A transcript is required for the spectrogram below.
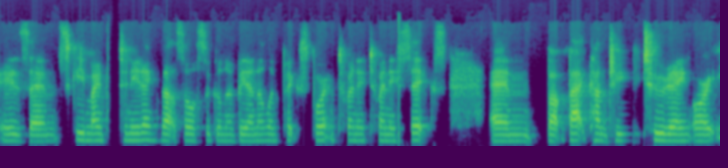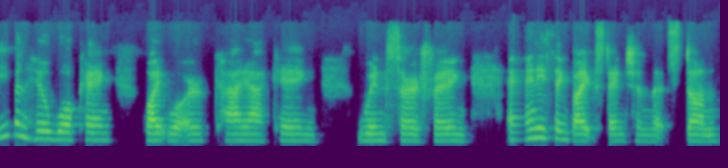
is um, ski mountaineering. That's also going to be an Olympic sport in 2026. Um, but backcountry touring or even hill walking, whitewater kayaking, windsurfing, anything by extension that's done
